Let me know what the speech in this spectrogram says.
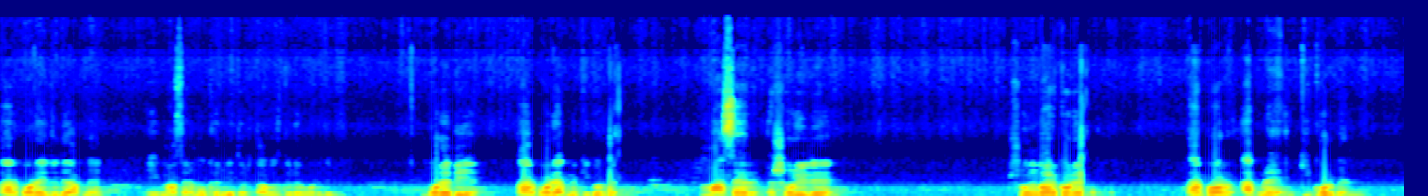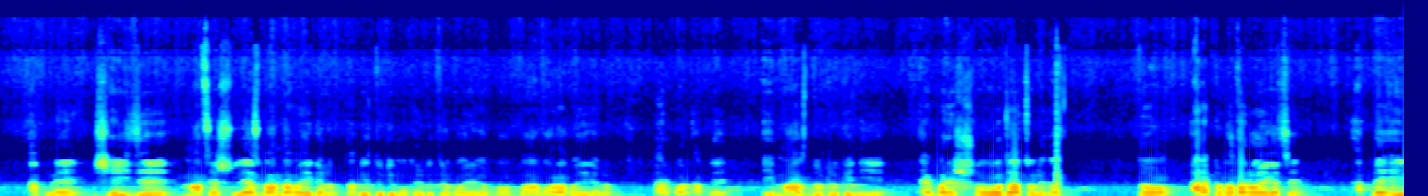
তারপরে যদি আপনি এই মাছের মুখের ভিতর তাবুজ দূরে ভরে দিবেন। ভরে দিয়ে তারপরে আপনি কি করবেন? মাছের শরীরে সুন্দর করে তারপর আপনি কি করবেন? আপনি সেই যে মাছের লেজ বান্ধা হয়ে গেল, তাবিজ দুটি মুখের ভিতরে ভরে হয়ে গেল, তারপর আপনি এই মাছ দুটোকে নিয়ে একবারে সোজা চলে যান। তো আর একটু কথা রয়ে গেছে, আপনি এই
